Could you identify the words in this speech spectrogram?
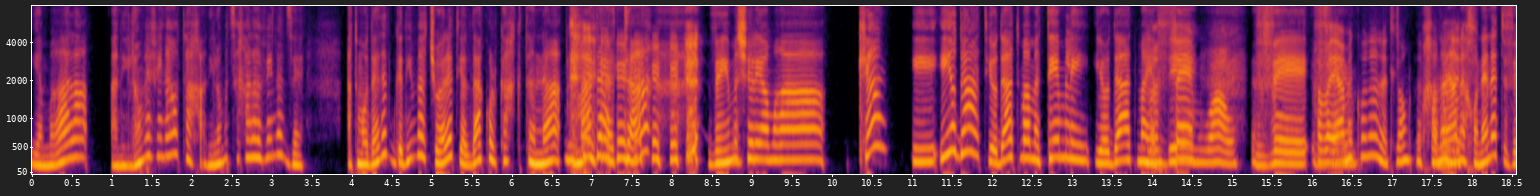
היא אמרה לה, אני לא מבינה אותך, אני לא מצליחה להבין את זה. את מודדת בגדים ואת שואלת ילדה כל כך קטנה, מה דעתה? ואימא שלי אמרה, כן, היא, היא יודעת, היא יודעת מה מתאים לי, היא יודעת מה יפה. מדהים, וואו. ו, חוויה ו- מכוננת, לא? חוויה מכוננת, ו,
